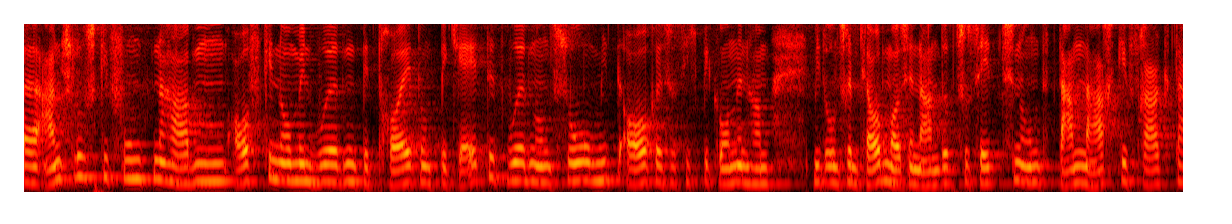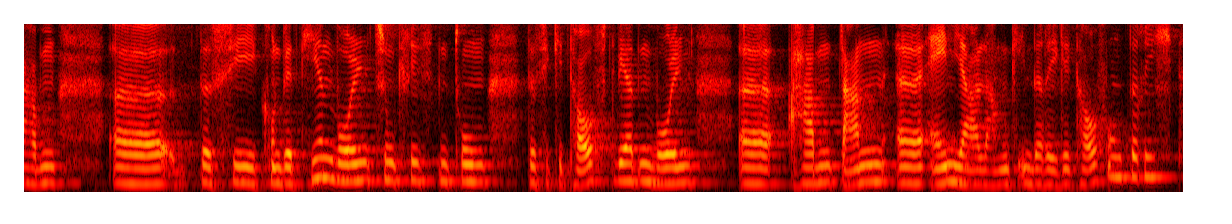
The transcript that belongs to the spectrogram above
Anschluss gefunden haben, aufgenommen wurden, betreut und begleitet wurden und somit auch, also sich begonnen haben, mit unserem Glauben auseinanderzusetzen und dann nachgefragt haben, äh, dass sie konvertieren wollen zum Christentum, dass sie getauft werden wollen, äh, haben dann äh, ein Jahr lang in der Regel Taufunterricht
